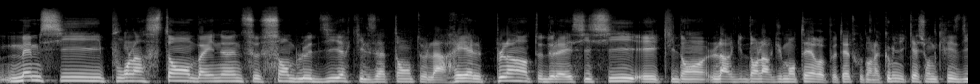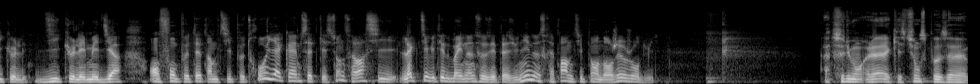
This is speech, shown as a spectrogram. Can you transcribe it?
même si pour l'instant Binance semble dire qu'ils attendent la réelle plainte de la SEC et qui, dans l'argumentaire peut-être ou dans la communication de crise, dit que, dit que les médias en font peut-être un petit peu trop, il y a quand même cette question de savoir si l'activité de Binance aux États-Unis ne serait pas un petit peu en danger aujourd'hui. Absolument. Là, la question se pose euh,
